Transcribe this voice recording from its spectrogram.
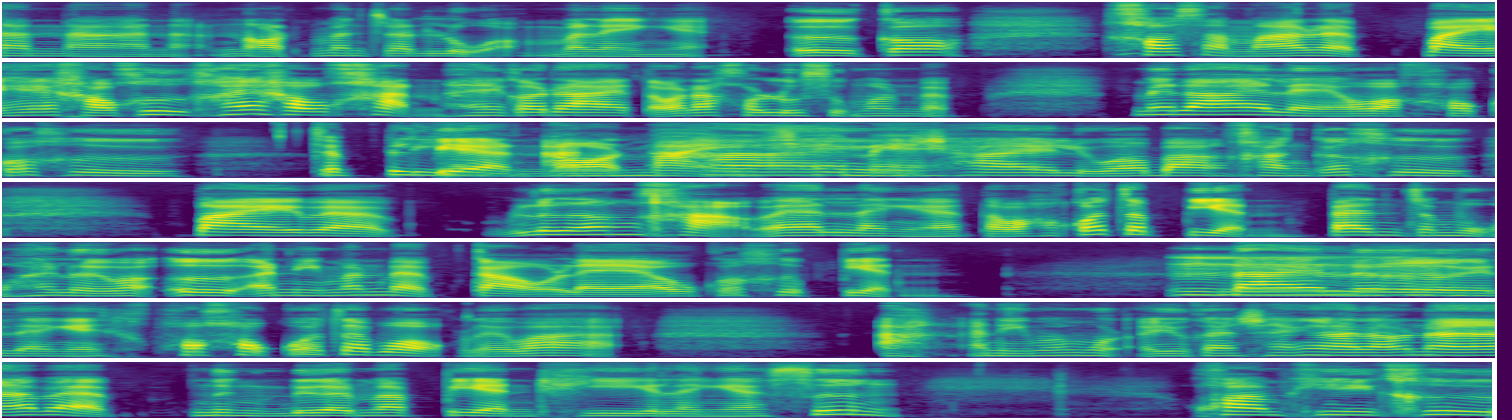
นานๆอะน็อตมันจะหลวมอะไรเงี้ยเออก็เขาสามารถแบบไปให้เขาคือให้เขาขันให้ก็ได้ แต่ว่าถ้าเขารู้สึกมันแบบไม่ได้แล้วอะเขาก็คือจะเปลี่ยนน็อตอันใหม่ใช่ไหมใช่ หรือว่าบางครั้งก็คือ ไปแบบเรื่องขาแว่นอะไรเงี้ย แต่ว่าเขาก็จะเปลี่ยนแป้นจมูกให้เลยว่าเอออันนี้มันแบบเก่าแล้วก็คือเปลี่ยนอืมได้เลยอะไรเงี้ยเพราะเขาก็จะบอกเลยว่าอะอันนี้มันหมดอายุการใช้งานแล้วนะ แบบหนึ่งเดือนมาเปลี่ยนทีอะไรเงี้ย ซึ่งความพีคคือ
